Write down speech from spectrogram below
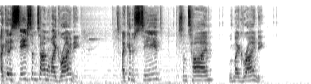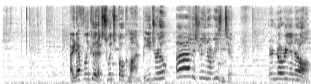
I could have saved some time with my grinding. I could have saved some time with my grinding. I definitely could have. Switched Pokemon. Beedrill? Uh, there's really no reason to. There's no reason at all.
